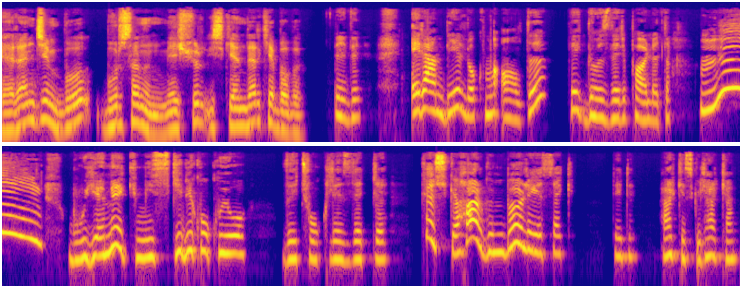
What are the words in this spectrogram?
Erencim bu Bursa'nın meşhur İskender kebabı. dedi. Eren bir lokma aldı ve gözleri parladı. Hmm, bu yemek mis gibi kokuyor ve çok lezzetli. Keşke her gün böyle yesek, dedi. Herkes gülerken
